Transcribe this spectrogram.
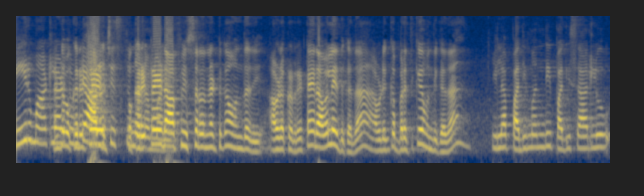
మీరు మాట్లాడుతుంటే ఆలోచిస్తున్నాను రిటైర్డ్ ఆఫీసర్ అన్నట్టుగా ఉంది ఆవిడ అక్కడ రిటైర్ అవ్వలేదు కదా? ఆవిడ ఇంకా బ్రతికే ఉంది కదా? ఇలా పది మంది పదిసార్లు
